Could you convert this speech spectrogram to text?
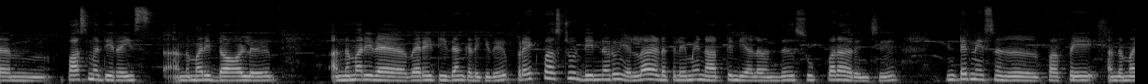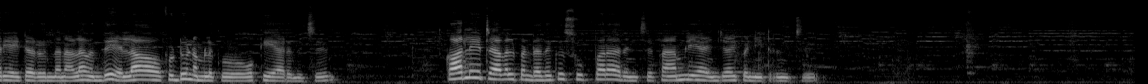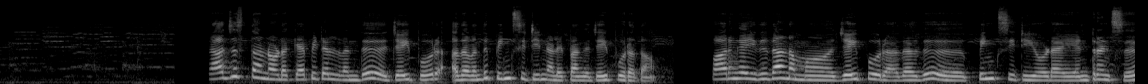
பாஸ்மதி ரைஸ் அந்த மாதிரி தால் அந்த மாதிரி வெரைட்டி தான் கிடைக்குது. பிரேக்ஃபாஸ்ட்டும் டின்னரும் எல்லா இடத்துலையுமே நார்த் இந்தியாவில் வந்து சூப்பராக இருந்துச்சு. இன்டர்நேஷ்னல் பஃபே அந்த மாதிரி ஐட்டம் இருந்தனால வந்து எல்லா ஃபுட்டும் நம்மளுக்கு ஓகேயாக இருந்துச்சு. கார்லேயே ட்ராவல் பண்ணுறதுக்கு சூப்பராக இருந்துச்சு. ஃபேமிலியாக என்ஜாய் பண்ணிட்டு இருந்துச்சு. ராஜஸ்தானோட கேபிட்டல் வந்து ஜெய்ப்பூர். அதை வந்து பிங்க் சிட்டின்னு அழைப்பாங்க. ஜெய்ப்பூரை தான். பாருங்க இதுதான் நம்ம ஜெய்ப்பூர் அதாவது பிங்க் சிட்டியோட என்ட்ரன்ஸு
